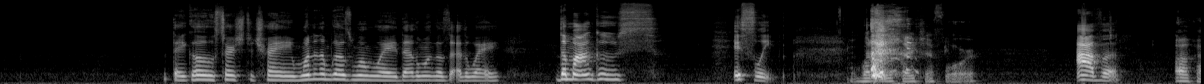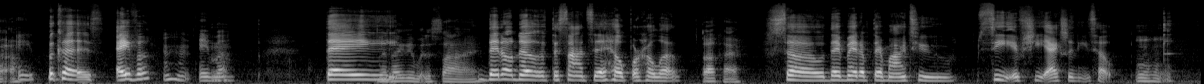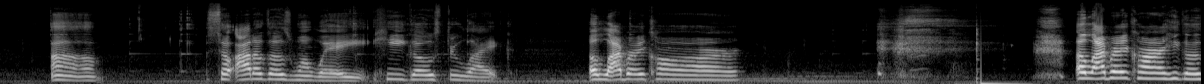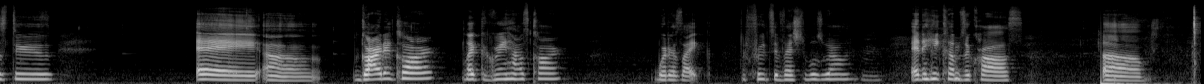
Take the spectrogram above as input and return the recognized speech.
They go search the train. One of them goes one way, the other one goes the other way. The mongoose is asleep. What are you searching for? Ava. Okay. Because Ava, hmm Ava. The they lady with the sign. they don't know if the sign said help or hello. Okay. So they made up their mind to see if she actually needs help. hmm Um, so Otto goes one way. He goes through like a library car. a library car. He goes through a um, garden car, like a greenhouse car, where there's like fruits and vegetables growing. And then he comes across um,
